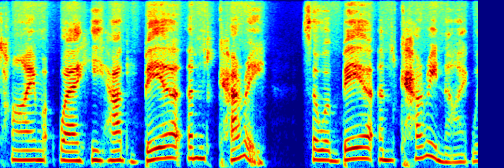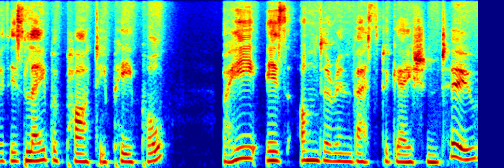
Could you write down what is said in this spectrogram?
time where he had beer and curry. So a beer and curry night with his Labour Party people. He is under investigation too.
